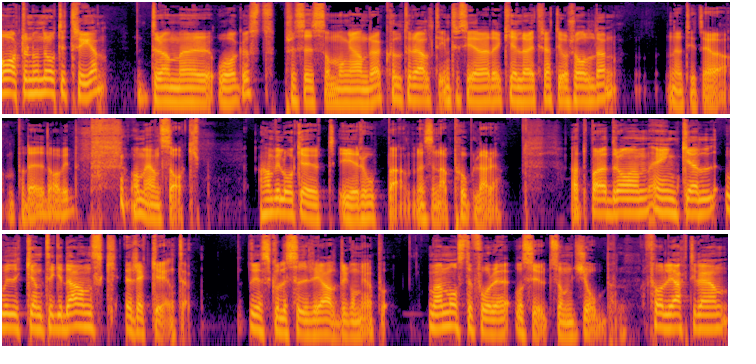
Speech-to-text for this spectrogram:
1883 drömmer August, precis som många andra kulturellt intresserade killar i 30-årsåldern, nu tittar jag på dig David, om en sak. Han vill åka ut i Europa med sina polare. Att bara dra en enkel weekend till Gdansk räcker inte. Det skulle Siri aldrig gå med på. Man måste få det att se ut som jobb. Följaktligen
